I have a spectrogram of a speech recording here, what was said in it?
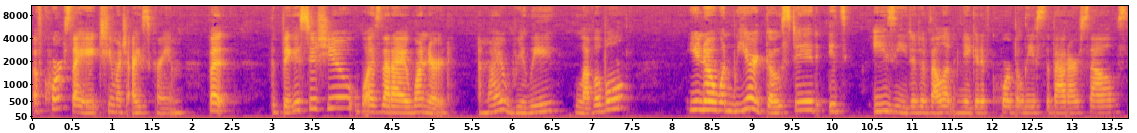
Of course, I ate too much ice cream, but the biggest issue was that I wondered, am I really lovable? You know, when we are ghosted, it's easy to develop negative core beliefs about ourselves.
